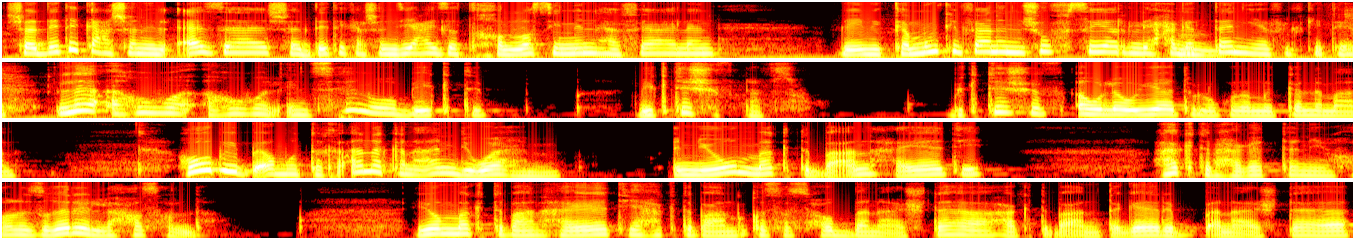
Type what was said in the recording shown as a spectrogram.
شدتك عشان الأذى شدتك عشان دي عايزة تخلصي منها فعلا لأن كان ممكن فعلا نشوف سير لحاجات مم. تانية في الكتاب. لا هو هو الإنسان وهو بيكتب بيكتشف نفسه بيكتشف أولوياته اللي كنا بنتكلم عنها. هو بيبقى متخ... أنا كان عندي وهم إن يوم ما أكتب عن حياتي هكتب حاجات تانية خالص غير اللي حصل ده. يوم ما اكتب عن حياتي هكتب عن قصص حب أنا عشتها هكتب عن تجارب أنا عشتها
